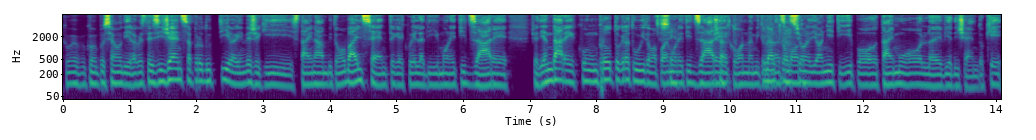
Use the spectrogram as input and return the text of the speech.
come, come, possiamo dire, questa esigenza produttiva che invece chi sta in ambito mobile sente, che è quella di monetizzare, cioè di andare con un prodotto gratuito, ma poi sì, monetizzare certo, con microtransazioni di ogni tipo, time wall e via dicendo, che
